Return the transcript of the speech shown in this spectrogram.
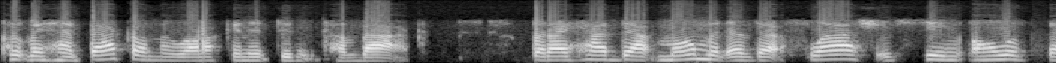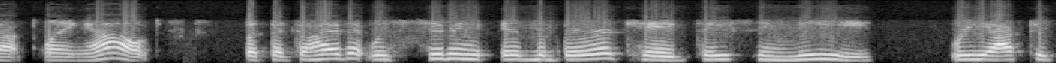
put my hand back on the rock, and it didn't come back. But I had that moment of that flash of seeing all of that playing out. But the guy that was sitting in the barricade facing me reacted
